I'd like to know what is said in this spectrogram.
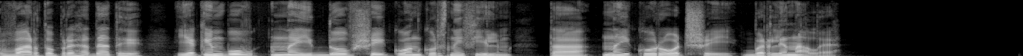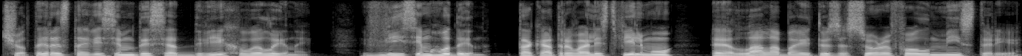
Варто пригадати, яким був найдовший конкурсний фільм та найкоротший Берлінале. 482 хвилини, 8 годин. Така тривалість фільму «A Lullaby to the Sorrowful Mystery»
